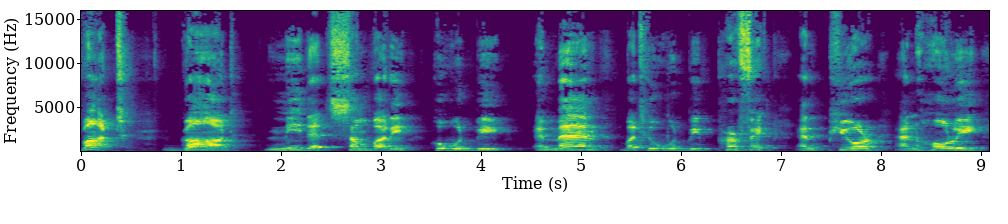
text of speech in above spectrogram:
But God needed somebody who would be a man, but who would be perfect and pure and holy,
